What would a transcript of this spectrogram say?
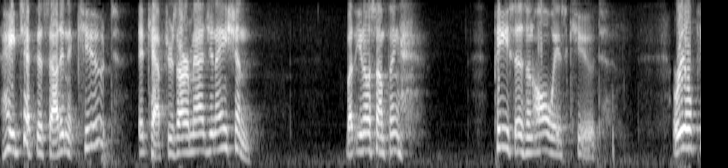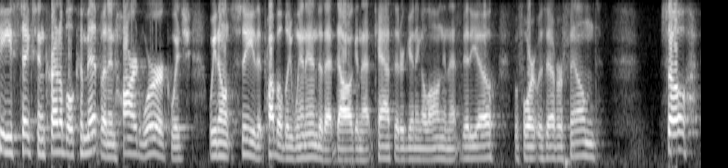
Hey, check this out. Isn't it cute? It captures our imagination. But you know something? Peace isn't always cute. Real peace takes incredible commitment and hard work, which we don't see that probably went into that dog and that cat that are getting along in that video before it was ever filmed. So,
